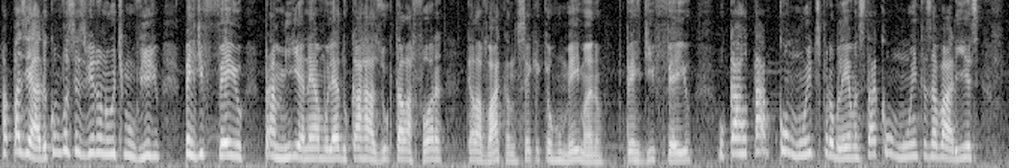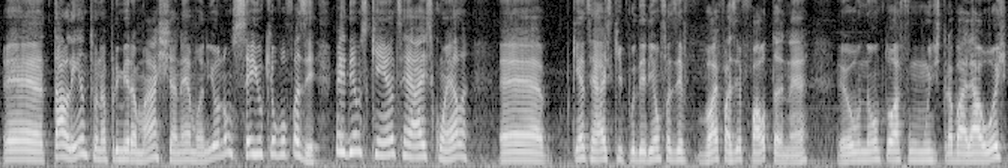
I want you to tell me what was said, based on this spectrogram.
Rapaziada, como vocês viram no último vídeo, perdi feio pra Mia, né, a mulher do carro azul que tá lá fora, aquela vaca, não sei o que que eu arrumei, mano perdi feio. O carro tá com muitos problemas, tá com muitas avarias. É, tá lento na primeira marcha, né, mano? E eu não sei o que eu vou fazer. Perdemos 500 reais com ela. É, 500 reais que poderiam fazer, vai fazer falta, né? Eu não tô afim muito de trabalhar hoje,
